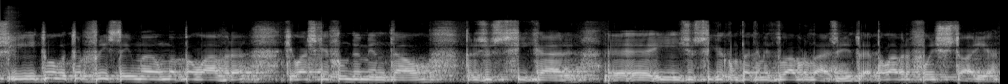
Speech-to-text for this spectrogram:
Deus, e tu, tu referiste aí uma, uma palavra que eu acho que é fundamental para justificar eh, e justifica completamente a tua abordagem. A palavra foi história.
